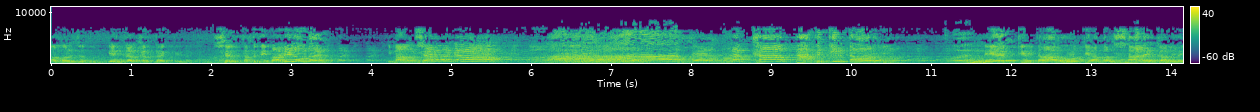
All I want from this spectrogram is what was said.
عمل جدو ان کا کرتا کہ سر تکتی بالی لاؤں امام حسین ورگا۔ لکھا بد کردار بھی۔ نیک کردار ہو کے عمل سارے کر لیں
